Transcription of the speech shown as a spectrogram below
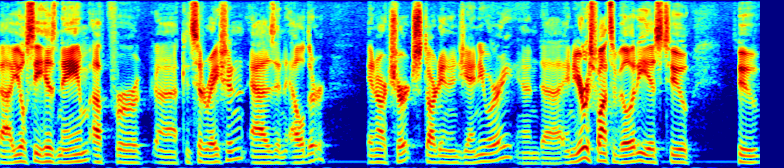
uh, you'll see his name up for uh, consideration as an elder in our church starting in January. And, uh, and your responsibility is to, to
